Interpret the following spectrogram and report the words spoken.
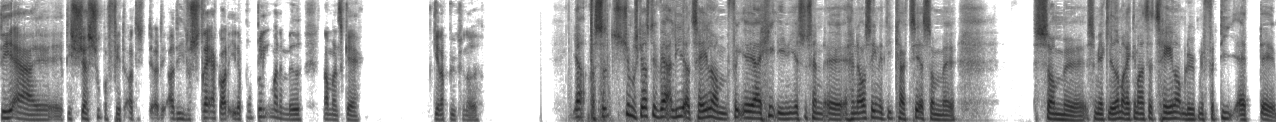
det, er, øh, det synes jeg er super fedt, og det, og, det, og det illustrerer godt et af problemerne med, når man skal genopbygge noget. Ja, og så synes jeg måske også, det er værd lige at tale om, for jeg er helt enig, jeg synes, han, øh, han er også en af de karakterer, som, øh, som, øh, som jeg glæder mig rigtig meget til at tale om løbende, fordi at, øh,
